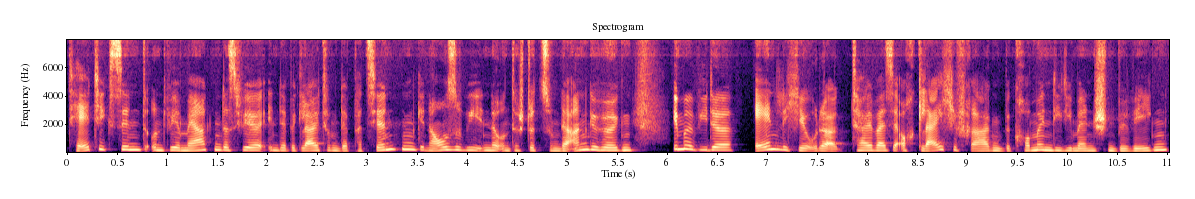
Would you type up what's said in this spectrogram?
tätig sind und wir merken, dass wir in der Begleitung der Patienten genauso wie in der Unterstützung der Angehörigen immer wieder ähnliche oder teilweise auch gleiche Fragen bekommen, die die Menschen bewegen.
